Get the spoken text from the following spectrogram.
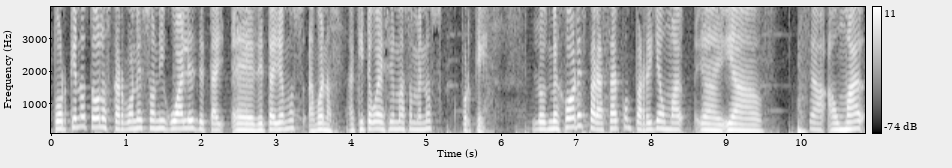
¿por qué no todos los carbones son iguales? Detall- eh, detallamos, ah, bueno, aquí te voy a decir más o menos por qué. Los mejores para asar con parrilla ahuma- eh, y a- o sea, ahumar,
